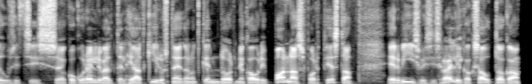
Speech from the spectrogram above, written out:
tõusid siis kogu ralli vältel head kiirust näidanud Ken Torn ja Kauri Pannas Ford Fiesta R5 või siis Rally2 autoga,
